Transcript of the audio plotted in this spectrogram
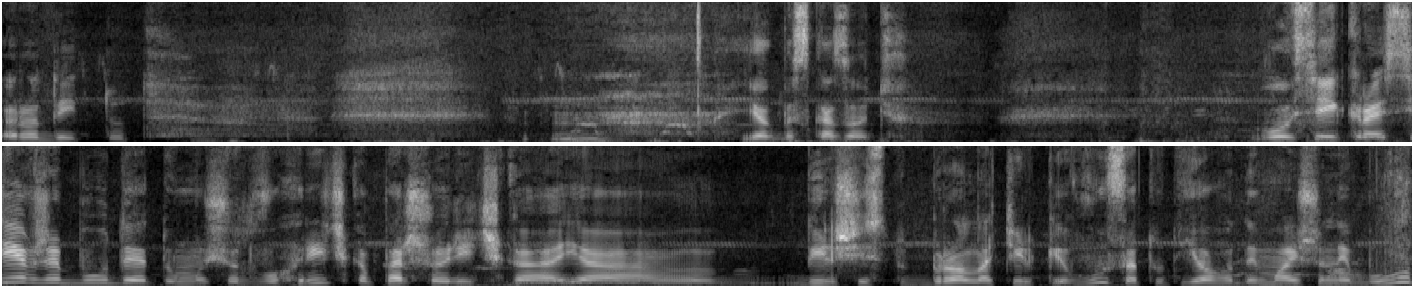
родити тут, як би сказати, во всій красі вже буде, тому що двохрічка. Перша річка я е, більшість тут брала тільки вуса, тут ягоди майже не було,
